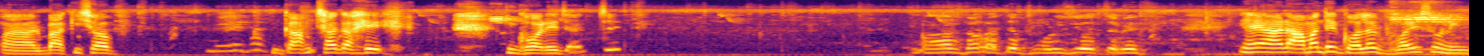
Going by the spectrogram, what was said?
আর বাকি সব গামছা গায়ে ঘরে যাচ্ছে। মাছ ধরাতে হচ্ছে বেশ। হ্যাঁ আর আমাদের গলার ভয়েসও নেই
